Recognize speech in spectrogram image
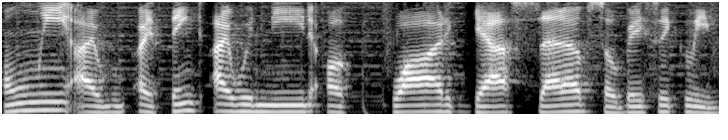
only, I, I think I would need a quad gas setup. So basically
